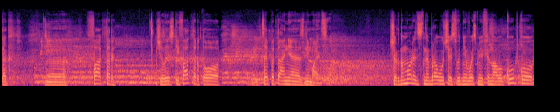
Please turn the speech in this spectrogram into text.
як, е, фактор, чоловічний фактор, то це питання знімається. Чорноморець не брав участь в одній восьмій фіналу Кубку.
